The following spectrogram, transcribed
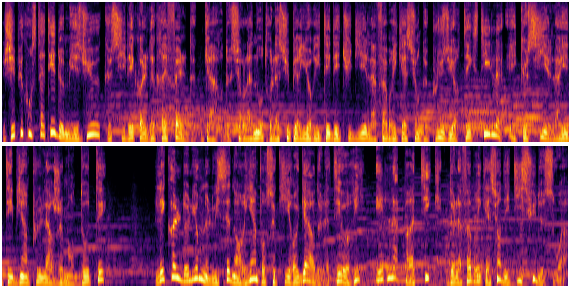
j'ai pu constater de mes yeux que si l'école de Krefeld garde sur la nôtre la supériorité d'étudier la fabrication de plusieurs textiles et que si elle a été bien plus largement dotée, l'école de Lyon ne lui cède en rien pour ce qui regarde la théorie et la pratique de la fabrication des tissus de soie.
